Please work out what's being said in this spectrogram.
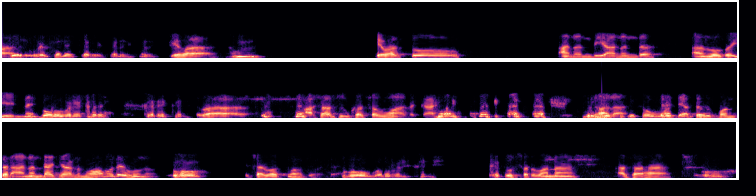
आहे. तेव्हा. तेव्हाच तो आनंदी आनंद अनुभवता येईल नाही बरोबर आहे खरं असा सुख संवाद काय. झाला. त्याचं रूपांतर आनंदाच्या अनुभवामध्ये होणं हो. हे सर्वात महत्वाचं हो बरोबर. तो सर्वांना असा हा हो.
